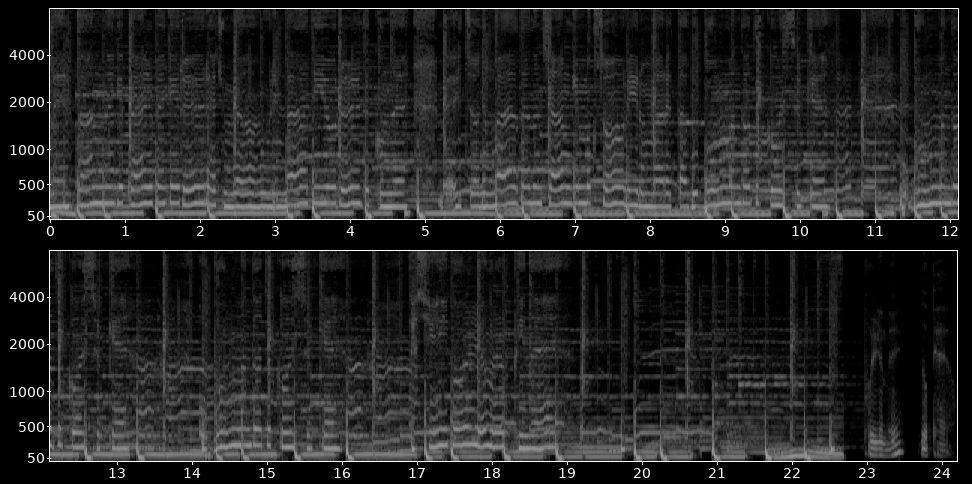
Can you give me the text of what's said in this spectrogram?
매일 밤 내게 발베개를 해주며 우린 라디오를 저녁마다 넌 잠긴 목소리로 말했다 5분만 더 듣고 있을게 5분만 더 듣고 있을게 5분만 더 듣고 있을게 다시 볼륨을 높이네 볼륨을 높여요.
